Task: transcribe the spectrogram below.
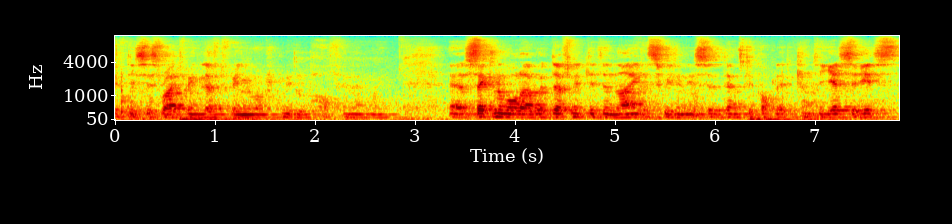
if this is right wing, left wing, or middle path in any way. Uh, second of all, I would definitely deny that Sweden is a densely populated country. Yes, it is,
